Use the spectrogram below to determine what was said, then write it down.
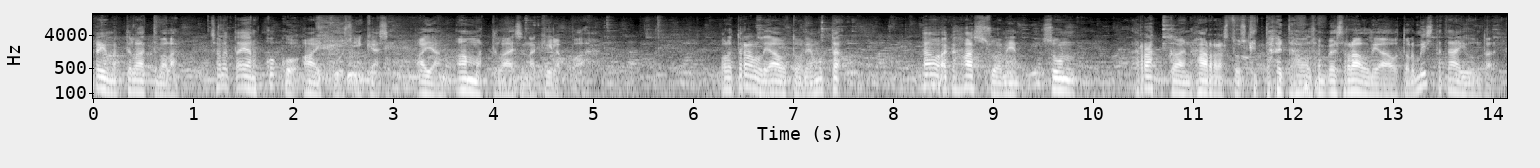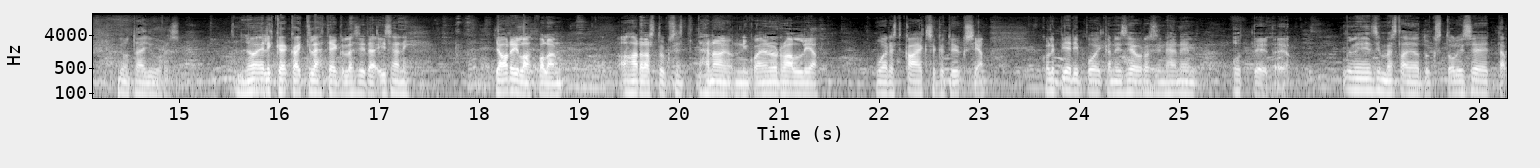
Riimatti Latvala, sä olet ajanut koko aikuisikäsi ajan ammattilaisena kilpaa. Olet ralliautoilija, mutta tämä on aika hassua, niin sun rakkain harrastuskin taitaa olla myös ralliautoilu. Mistä tämä juontaa, juontaa juurissa? No eli kaikki lähtee kyllä siitä isäni Jari Latvalan harrastuksesta. Hän on niin kuin ajanut rallia vuodesta 1981 ja kun olin pieni poika, niin seurasin hänen otteita ja ne ensimmäiset ajatukset oli se, että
